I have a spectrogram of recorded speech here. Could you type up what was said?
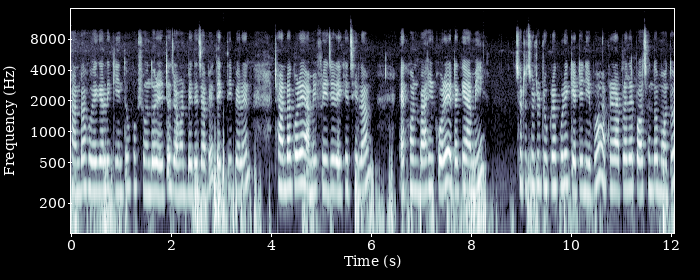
ঠান্ডা হয়ে গেলে কিন্তু খুব সুন্দর এটা জমাট বেঁধে যাবে, দেখতেই পেলেন। ঠান্ডা করে আমি ফ্রিজে রেখেছিলাম। এখন বাহির করে এটাকে আমি ছোট ছোট টুকরা করে কেটে নিব। আপনারা, আপনাদের পছন্দ মতো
